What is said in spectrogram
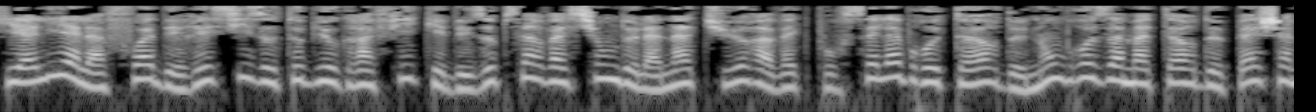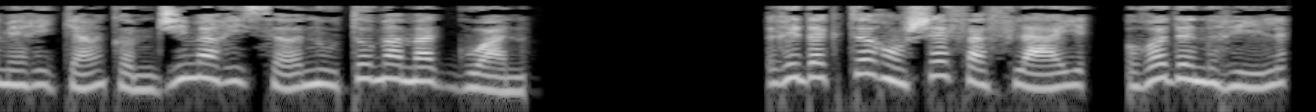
qui allie à la fois des récits autobiographiques et des observations de la nature avec pour célèbre auteur de nombreux amateurs de pêche américains comme Jim Harrison ou Thomas McGuan. Rédacteur en chef à Fly, Rod and Reel,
